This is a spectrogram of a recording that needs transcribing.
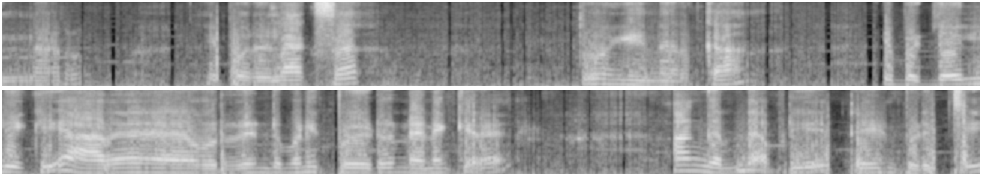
எல்லோரும் இப்போ ரிலாக்ஸாக தூங்கின்னு இருக்கா. இப்போ டெல்லிக்கு அரை ஒரு ரெண்டு மணிக்கு போய்டும்னு நினைக்கிறேன். அங்கேருந்து அப்படியே ட்ரெயின் பிடிச்சி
